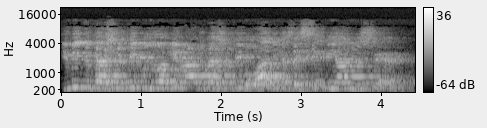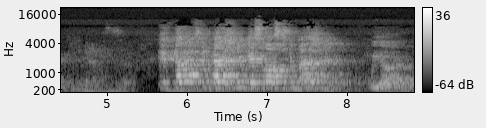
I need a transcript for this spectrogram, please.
You meet compassionate people, you love being around compassionate people. Why? Because they see beyond your sin. If God is compassionate, guess who else is compassionate? We are.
